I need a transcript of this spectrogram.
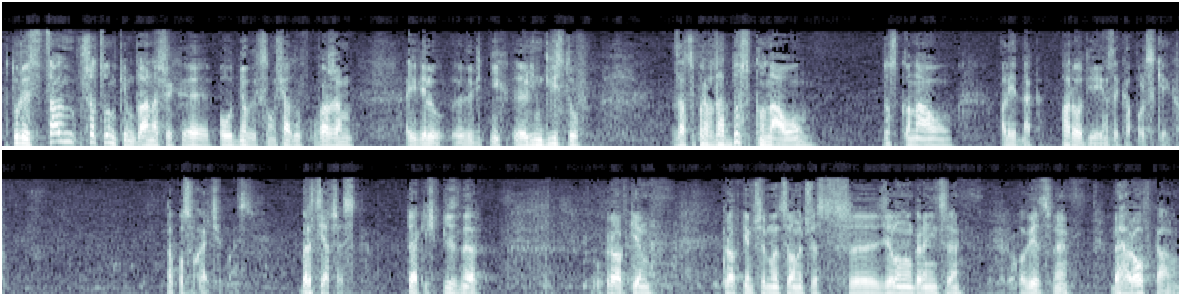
który z całym szacunkiem dla naszych e, południowych sąsiadów uważam, a i wielu wybitnych lingwistów, za co prawda doskonałą, doskonałą, ale jednak parodię języka polskiego. No posłuchajcie Państwo. Wersja czeska. To jakiś pilsner, ukradkiem, ukradkiem przemycony przez e, zieloną granicę, powiedzmy, Becharowka. No.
